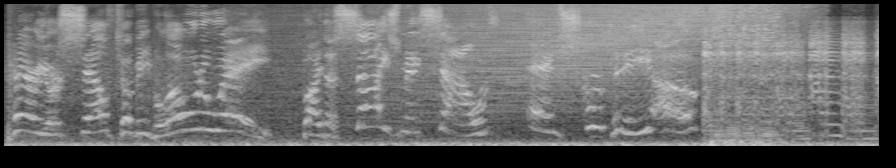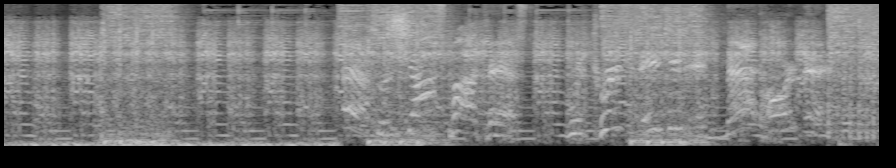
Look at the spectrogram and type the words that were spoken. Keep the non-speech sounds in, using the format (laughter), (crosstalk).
Prepare yourself to be blown away by the seismic sounds and scrutiny of. Aftershocks Podcast with Chris Aiken and Matt Hartnett.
